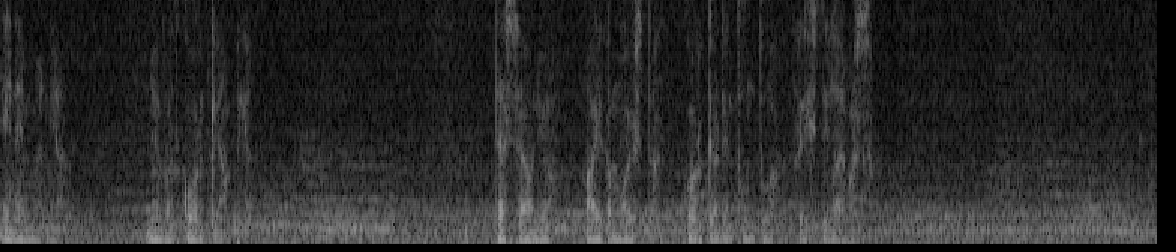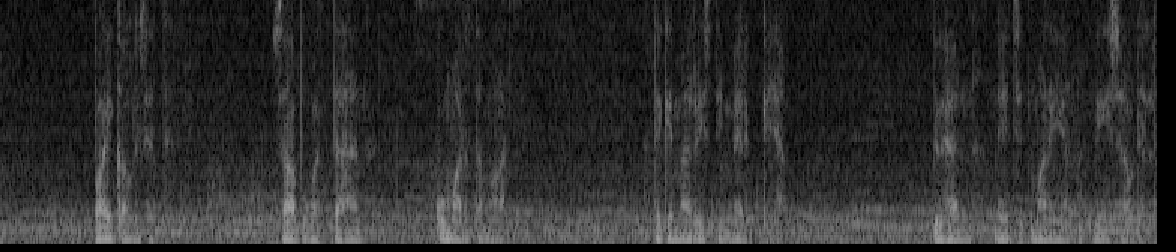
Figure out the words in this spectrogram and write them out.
enemmän ja ne ovat korkeampia. Tässä on jo aikamoista korkeuden tuntua ristilaivassa. Paikalliset saapuvat tähän kumartamaan, tekemään ristinmerkkejä pyhän neitsyt Marian viisaudelle.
